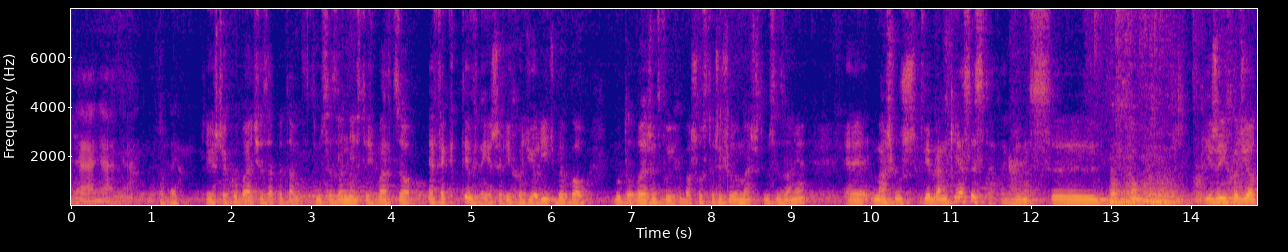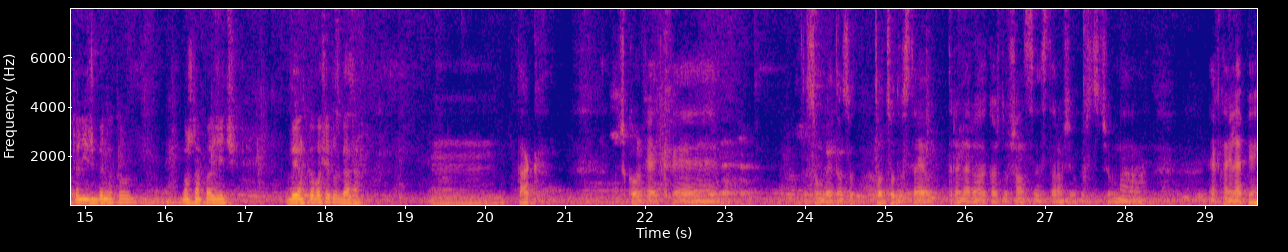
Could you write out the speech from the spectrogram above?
Nie, nie, nie. Okej. To jeszcze Kuba, ja Cię zapytam, w tym sezonie jesteś bardzo efektywny, jeżeli chodzi o liczby, bo był to bodajże Twój chyba szósty czy siódmy mecz w tym sezonie masz już dwie bramki i asystę, tak więc y, no, jeżeli chodzi o te liczby, no to można powiedzieć wyjątkowo się to zgadza. Tak, aczkolwiek e, to są mówię, to, co, to, co dostaję od trenera, każdą szansę staram się wykorzystać na jak najlepiej.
